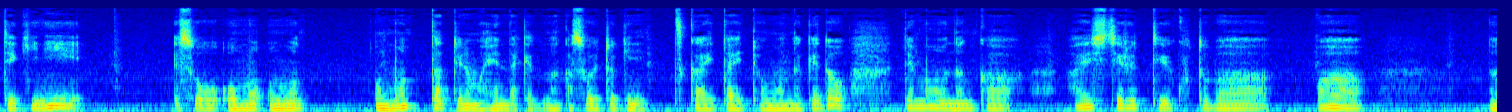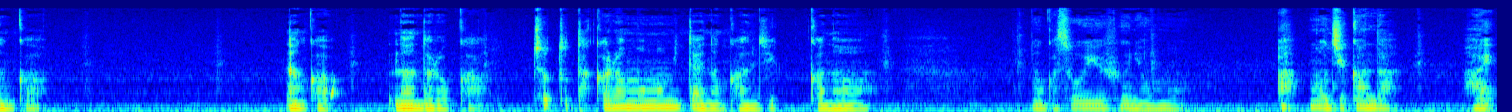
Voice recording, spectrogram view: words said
的にそう思思思ったっていうのも変だけどなんかそういう時に使いたいって思うんだけどでもなんか「愛してる」っていう言葉はなんかなんかなんだろうか。ちょっと宝物みたいな感じかな。なんかそういうふうに思う。あもう時間だ。はい。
